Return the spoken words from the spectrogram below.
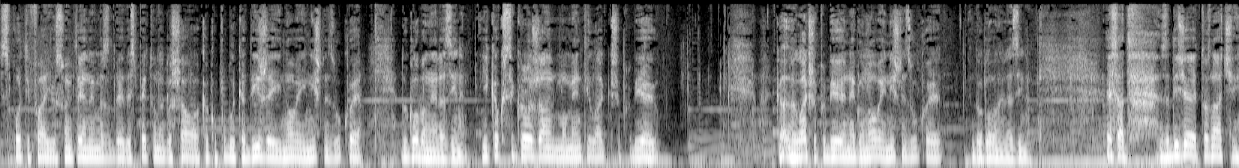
Spotify u svojim trendovima za 2025. naglašavao kako publika diže i nove i nišne zvukove do globalne razine. I kako se kroz žanr momenti lakše probijaju lakše probijaju nego nove i nišne zvukove do globalne razine. E sad, za DJ to znači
